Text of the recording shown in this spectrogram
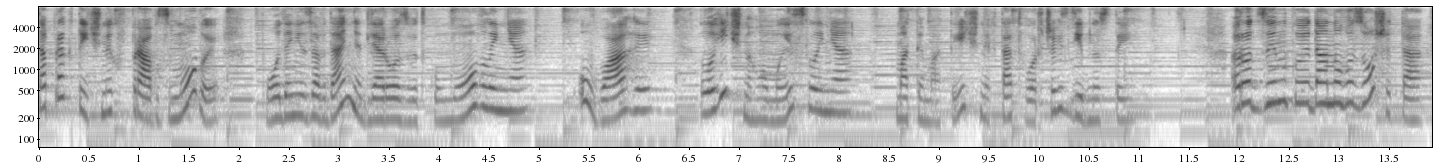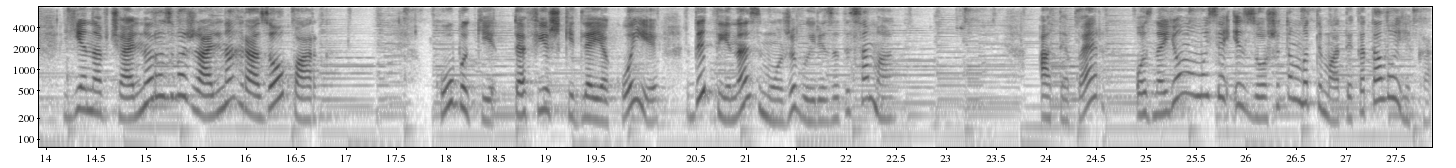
та практичних вправ з мови, подані завдання для розвитку мовлення, уваги, логічного мислення, математичних та творчих здібностей. Родзинкою даного зошита є навчально-розважальна гра зоопарк, кубики та фішки для якої дитина зможе вирізати сама. А тепер ознайомимося із зошитом математика та логіка.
